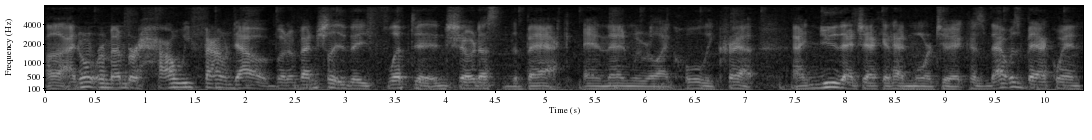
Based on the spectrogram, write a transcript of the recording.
uh, I don't remember how we found out, but eventually they flipped it and showed us the back, and then we were like, holy crap. I knew that jacket had more to it, because that was back when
